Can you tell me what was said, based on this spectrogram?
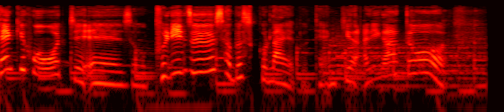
thank you for watching. えー、そう、プリズサブスクライブ。Thank you. ありがとう。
